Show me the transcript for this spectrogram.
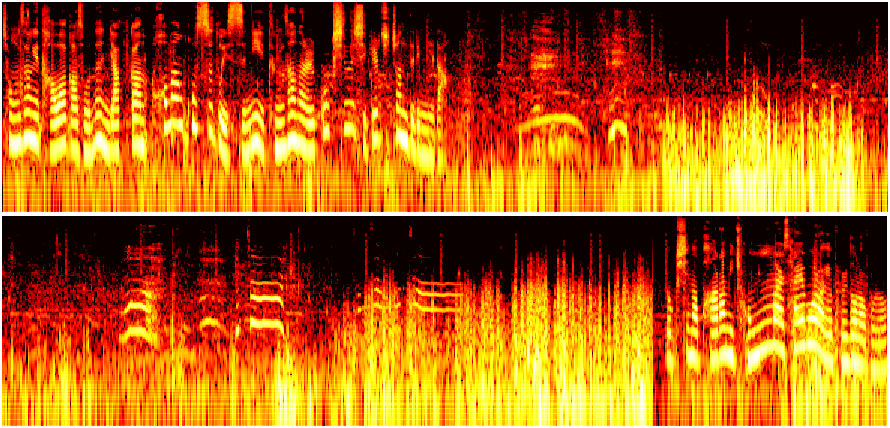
정상에 다 와가서는 약간 험한 코스도 있으니 등산화를 꼭 신으시길 추천드립니다. 역시나 바람이 정말 살벌하게 불더라고요.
